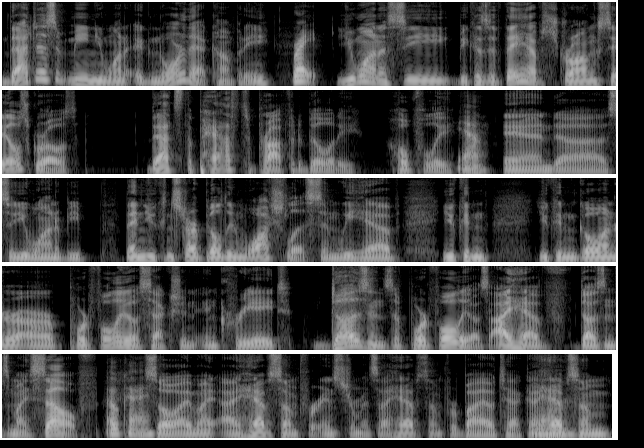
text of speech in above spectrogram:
that doesn't mean you want to ignore that company Right. you want to see because if they have strong sales growth that's the path to profitability hopefully Yeah. and uh, so you want to be then you can start building watch lists and we have you can you can go under our portfolio section and create dozens of portfolios i have dozens myself Okay. so i might i have some for instruments i have some for biotech i have some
